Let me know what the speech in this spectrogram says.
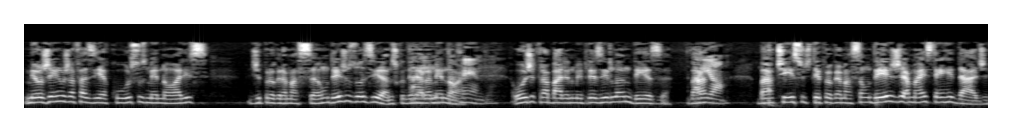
Meu genro já fazia cursos menores de programação desde os 12 anos, quando ele Aí, era tá menor. vendo? Hoje trabalha numa empresa irlandesa. Ba- Aí, ó. Bate isso de ter programação desde a mais tenra idade.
